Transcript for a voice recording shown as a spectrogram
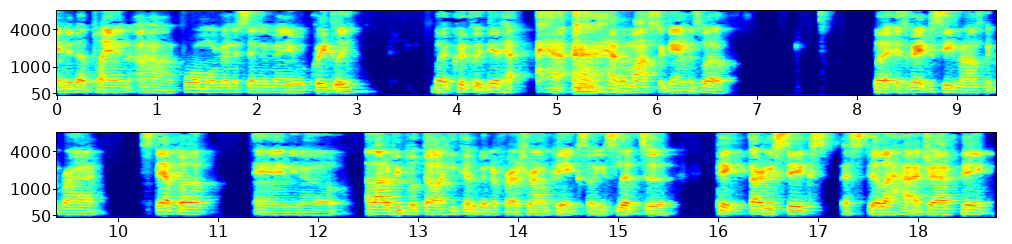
ended up playing uh, four more minutes than Immanuel Quickley, but Quickley did ha- ha- have a monster game as well. But it's great to see Miles McBride step up. And, you know, a lot of people thought he could have been a first round pick. So he slipped to pick 36. That's still a high draft pick,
